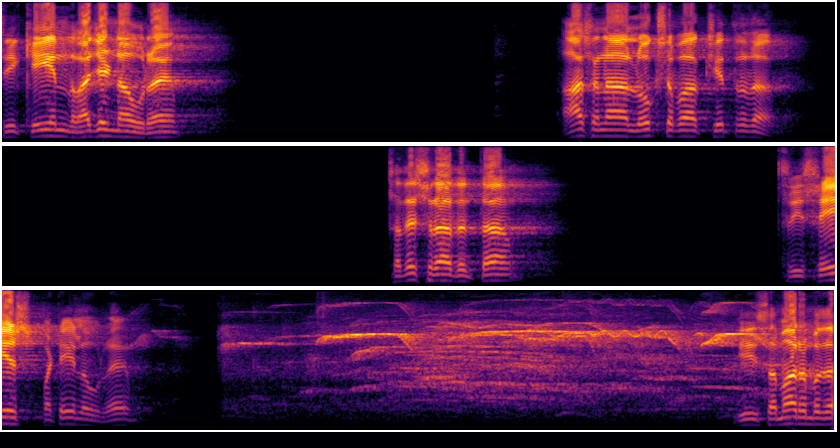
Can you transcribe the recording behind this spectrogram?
ಶ್ರೀ ಕೆ ಎನ್ ರಾಜಣ್ಣ ಅವರ, ಹಾಸನ ಲೋಕಸಭಾ ಕ್ಷೇತ್ರದ ಸದಸ್ಯರಾದಂಥ ಶ್ರೀ ಶ್ರೇಯಸ್ ಪಟೇಲ್ ಅವರ, ಈ ಸಮಾರಂಭದ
